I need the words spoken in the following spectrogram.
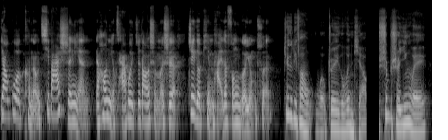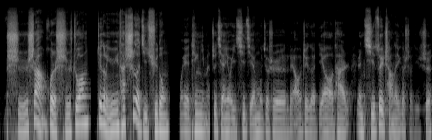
要过可能七八十年，然后你才会知道什么是这个品牌的风格永存。这个地方我追一个问题啊，是不是因为？时尚或者时装这个领域，它设计驱动。我也听你们之前有一期节目，就是聊这个迪奥，他任期最长的一个设计师，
